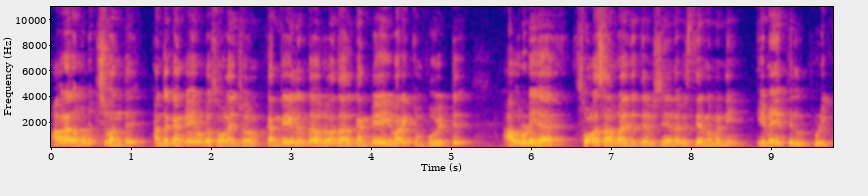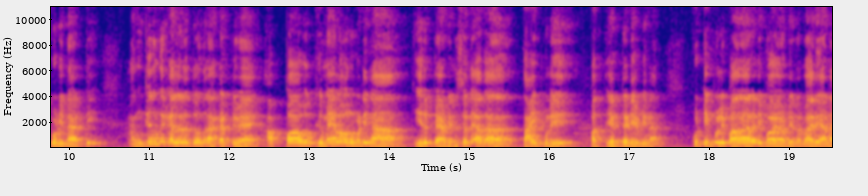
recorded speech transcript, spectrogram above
அவர் அதை முடித்து வந்து அந்த கங்கை கொண்ட சோழேஸ்வரம் கங்கையிலிருந்து அவர் அதாவது கங்கை வரைக்கும் போயிட்டு அவருடைய சோழ சாம்ராஜ்யத்தை விஸ்தீர்ண விஸ்தீர்ணம் பண்ணி இமயத்தில் புலிக்கொடி நாட்டி அங்கிருந்து கல்லெடுத்து வந்து நான் கட்டுவேன் அப்பாவுக்கு மேலே ஒருபடி நான் இருப்பேன் அப்படின்னு சொல்லி அதான் தாய்ப்புலி பத் எட்டடி அப்படின்னா குட்டி புள்ளி பதினாறு அடி பாயம் அப்படின்ற மாதிரியான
